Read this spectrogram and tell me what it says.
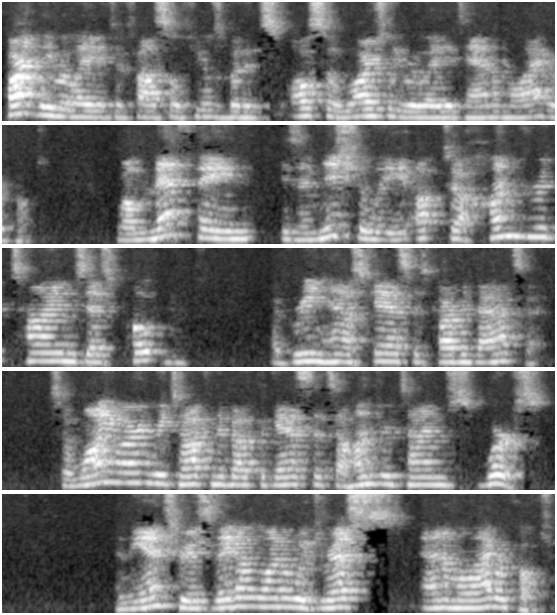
partly related to fossil fuels, but it's also largely related to animal agriculture. Well, methane is initially up to 100 times as potent a greenhouse gas as carbon dioxide. So why aren't we talking about the gas that's 100 times worse? And the answer is they don't want to address animal agriculture.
